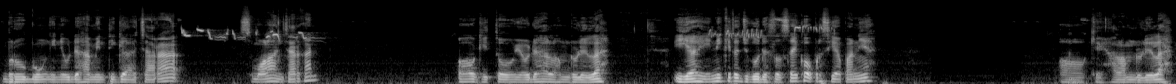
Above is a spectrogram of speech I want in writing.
Berhubung ini udah hamin tiga acara, semua lancar kan? Oh gitu, ya udah alhamdulillah. Iya, ini kita juga udah selesai kok persiapannya. Oke, alhamdulillah.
